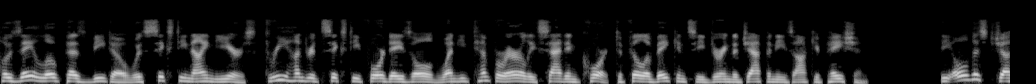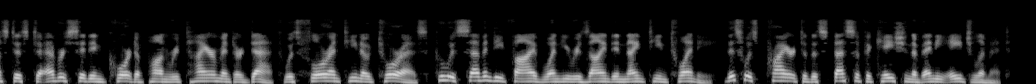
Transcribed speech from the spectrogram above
José López Vito was 69 years, 364 days old when he temporarily sat in court to fill a vacancy during the Japanese occupation. The oldest justice to ever sit in court upon retirement or death was Florentino Torres, who was 75 when he resigned in 1920. This was prior to the specification of any age limit.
